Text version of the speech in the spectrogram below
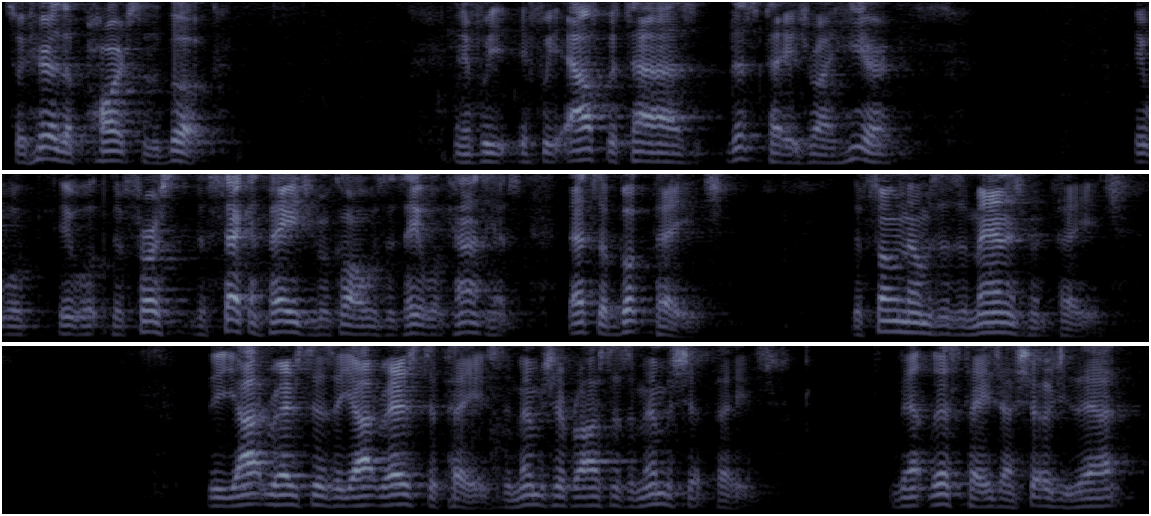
So here are the parts of the book. And if we, if we alphabetize this page right here, it will, it will, the first, the second page, you recall, was the table of contents. That's a book page. The phone numbers is a management page. The yacht register is a yacht register page. The membership roster is a membership page. Event list page, I showed you that.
